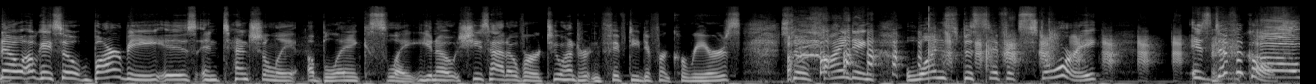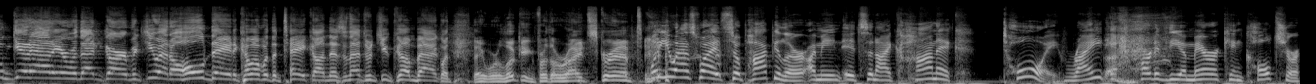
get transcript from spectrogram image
No, okay, so Barbie is intentionally a blank slate. You know, she's had over 250 different careers. So finding one specific story is difficult. Oh, get out of here with that garbage. You had a whole day to come up with a take on this, and that's what you come back with. They were looking for the right script. Well, you ask why it's so popular. I mean, it's an iconic toy, right? It's part of the American culture.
